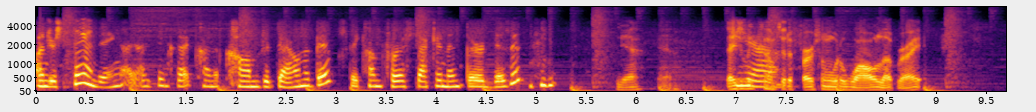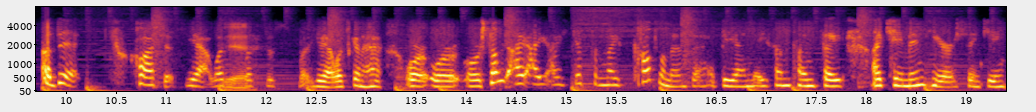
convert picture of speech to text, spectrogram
understanding, I, I think that kind of calms it down a bit. They come for a second and third visit. yeah, yeah. They usually Yeah. come to the first one with a wall up, right? a bit cautious. Yeah. What's Yeah. what's this? What, yeah. What's going to happen? Or or or some. I, I I get some nice compliments at the end. They sometimes say, "I came in here thinking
